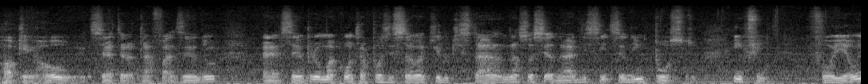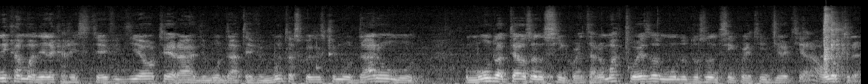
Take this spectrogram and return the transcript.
rock and roll, etc., está fazendo é sempre uma contraposição àquilo que está na sociedade sendo imposto. Enfim, foi a única maneira que a gente teve de alterar, de mudar. Teve muitas coisas que mudaram o mundo. O mundo até os anos 50 era uma coisa, o mundo dos anos 50 em diante era outra.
